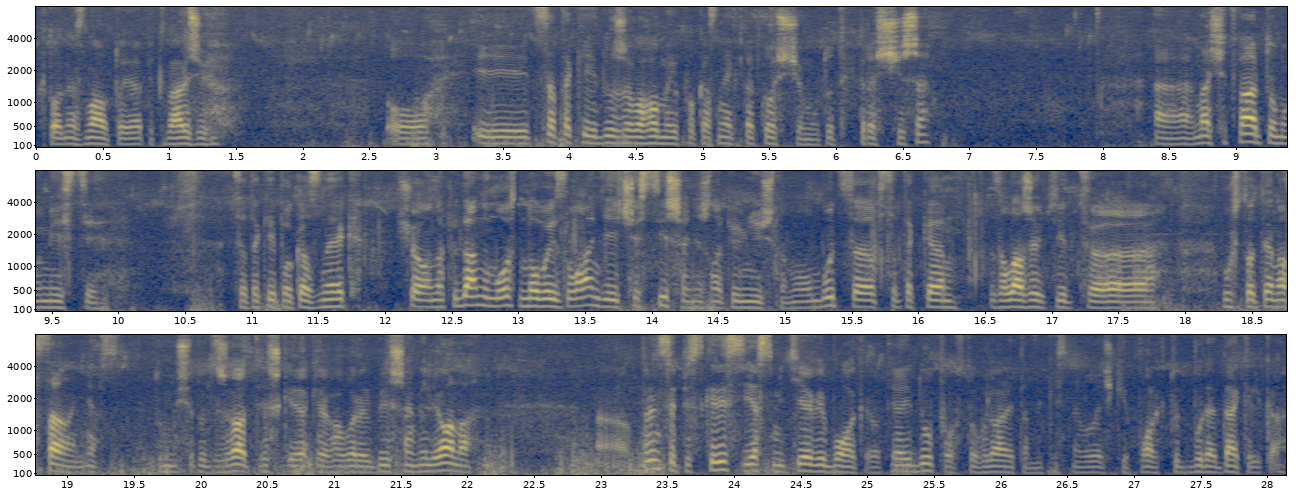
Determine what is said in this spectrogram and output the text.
Хто не знав, то я підтверджую. О, і це такий дуже вагомий показник також, чому тут кращіше. Е, на четвертому місці це такий показник, що на південному острові Нової Зеландії частіше, ніж на північному. Мабуть, це все-таки залежить від е, густоти населення, тому що тут живе трішки, як я говорив, більше мільйона. Е, В принципі, скрізь є сміттєві баки. От я йду, просто гуляю там якийсь невеличкий парк, тут буде декілька.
